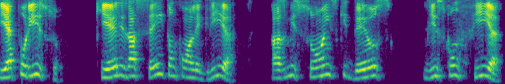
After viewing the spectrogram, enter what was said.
E é por isso que eles aceitam com alegria as missões que Deus lhes confia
